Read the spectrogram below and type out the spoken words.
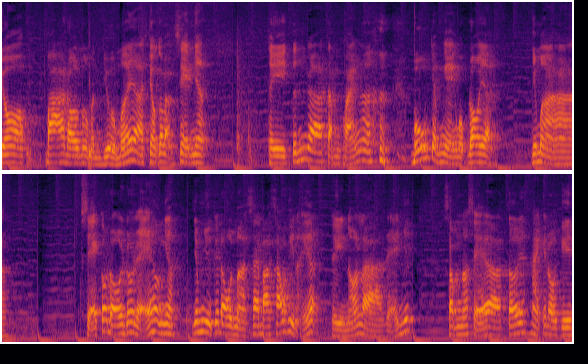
cho ba đôi mà mình vừa mới à, cho các bạn xem nha. Thì tính ra tầm khoảng à, 400 ngàn một đôi à. Nhưng mà sẽ có đôi nó rẻ hơn nha. Giống như cái đôi mà size 36 khi nãy á, thì nó là rẻ nhất xong nó sẽ ờ, tới hai cái đôi kia.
